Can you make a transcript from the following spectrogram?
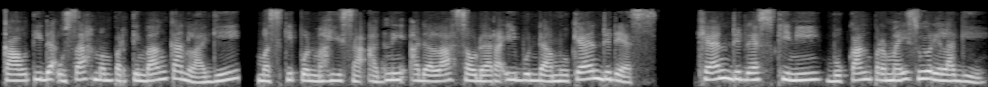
kau tidak usah mempertimbangkan lagi, meskipun Mahisa Agni adalah saudara ibundamu Candides. Candides kini bukan permaisuri lagi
